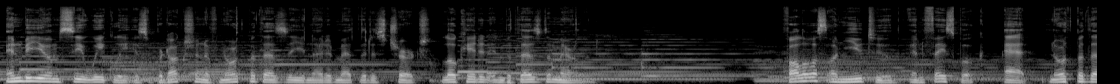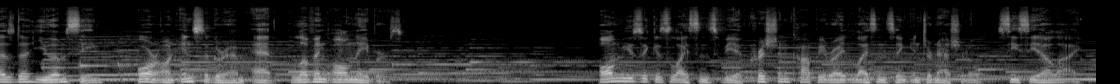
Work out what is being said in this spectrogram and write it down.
NBUMC Weekly is a production of North Bethesda United Methodist Church located in Bethesda, Maryland. Follow us on YouTube and Facebook at North Bethesda UMC or on Instagram at Loving All Neighbors. All music is licensed via Christian Copyright Licensing International, CCLI.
